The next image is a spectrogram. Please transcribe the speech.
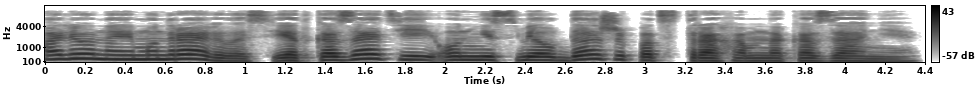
Алена ему нравилась, и отказать ей он не смел даже под страхом наказания.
